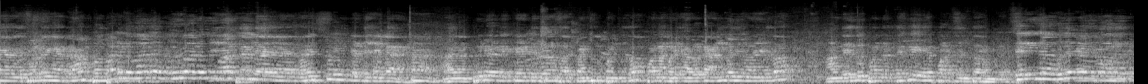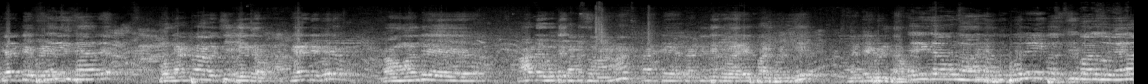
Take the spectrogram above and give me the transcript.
வந்து- பன்னெண்டு வாரம் ஒரு வாரம் மாற்றல கேட்டீங்கல்ல, ஆ. அதை நான் கேட்டு தான் சார் consult பண்ணிட்டு தான் பண்ண முடியும். அனுமதி தான் அந்த இது பண்றதுக்கு ஏற்பாடு செஞ்சு தர முடியும். சரிங்க சார் உதவி கேட்டு ஒரு லெட்டரா வச்சு கேட்கிறோம். கேட்டுட்டு அவங்க வந்து ஆர்டர் கொடுத்து கட்ட சொன்னாங்கன்னா கட்டி கட்டிட்டு ஏற்பாடு பண்ணி ட்ரீட்மெண்ட் தரோம். சார் அந்த பொருளை ஃபர்ஸ்ட் பண்ண சொல்லுங்க. ஏன்னா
